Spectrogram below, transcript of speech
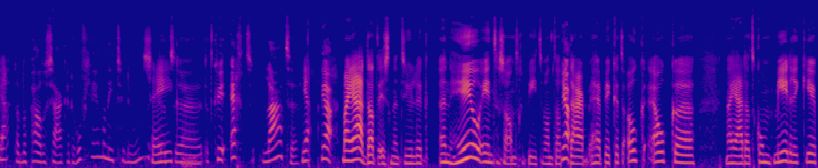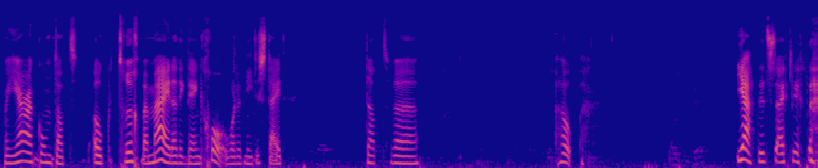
Ja. Dat bepaalde zaken, dat hoef je helemaal niet te doen. Dat, Zeker. eh, dat kun je echt laten. Ja. Ja. Maar ja, dat is natuurlijk een heel interessant gebied. Want dat, daar heb ik het ook elke... Nou ja, dat komt meerdere keer per jaar komt dat ook terug bij mij. Dat ik denk, goh, wordt het niet eens tijd dat we... Oh. Ja, dit is eigenlijk licht.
